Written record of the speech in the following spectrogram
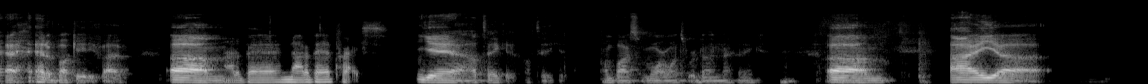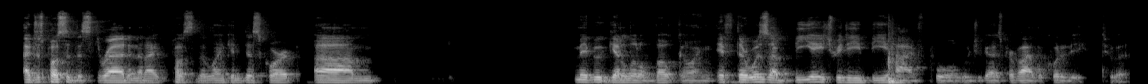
at, at a buck eighty five. Um, not a bad, not a bad price. Yeah, I'll take it. I'll take it. I'll buy some more once we're done. I think. Um, I uh, I just posted this thread and then I posted the link in Discord. Um, maybe we get a little vote going. If there was a BHBD bHIVE pool, would you guys provide liquidity to it?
